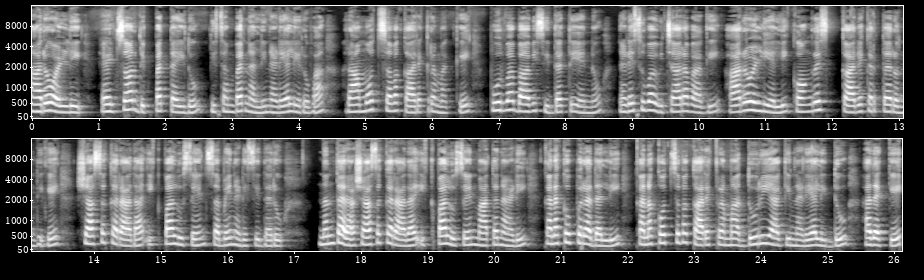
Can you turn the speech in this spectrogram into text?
ಹಾರೋಹಳ್ಳಿ, ಎರಡು ಸಾವಿರದ ಇಪ್ಪತ್ತೈದು ಡಿಸೆಂಬರ್ನಲ್ಲಿ ನಡೆಯಲಿರುವ ರಾಮೋತ್ಸವ ಕಾರ್ಯಕ್ರಮಕ್ಕೆ ಪೂರ್ವಭಾವಿ ಸಿದ್ಧತೆಯನ್ನು ನಡೆಸುವ ವಿಚಾರವಾಗಿ ಹಾರೋಹಳ್ಳಿಯಲ್ಲಿ ಕಾಂಗ್ರೆಸ್ ಕಾರ್ಯಕರ್ತರೊಂದಿಗೆ ಶಾಸಕರಾದ ಇಕ್ಬಾಲ್ ಹುಸೇನ್ ಸಭೆ ನಡೆಸಿದರು. ನಂತರ ಶಾಸಕರಾದ ಇಕ್ಬಾಲ್ ಹುಸೇನ್ ಮಾತನಾಡಿ, ಕನಕಪುರದಲ್ಲಿ ಕನಕೋತ್ಸವ ಕಾರ್ಯಕ್ರಮ ಅದ್ದೂರಿಯಾಗಿ ನಡೆಯಲಿದ್ದು, ಅದಕ್ಕೆ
